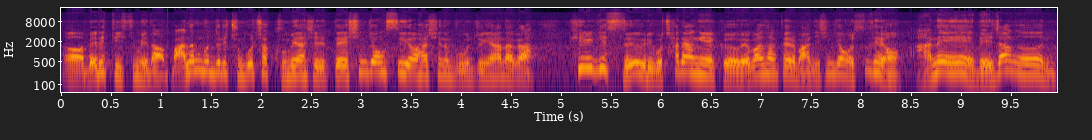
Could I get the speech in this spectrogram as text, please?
어, 메리트 있습니다. 많은 분들이 중고차 구매하실 때 신경 쓰여 하시는 부분 중에 하나가 휠기스 그리고 차량의 그 외관 상태를 많이 신경을 쓰세요. 안에 내장은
